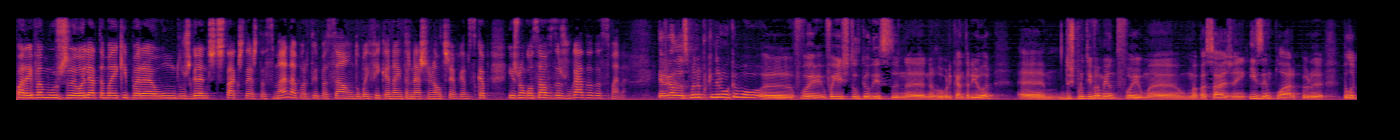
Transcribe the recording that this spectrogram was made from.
Ora, e vamos olhar também aqui para um dos grandes destaques desta semana, a participação do Benfica na International Champions Cup e João Gonçalves, a jogada da semana. É a jogada da semana porque ainda não acabou. Uh, foi, foi isto tudo que eu disse na, na rubrica anterior. Uh, desportivamente foi uma, uma passagem exemplar por, pela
